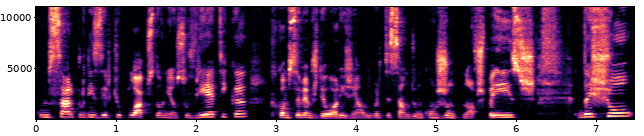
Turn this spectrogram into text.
começar por dizer que o colapso da União Soviética, que como sabemos deu origem à libertação de um conjunto de novos países, deixou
